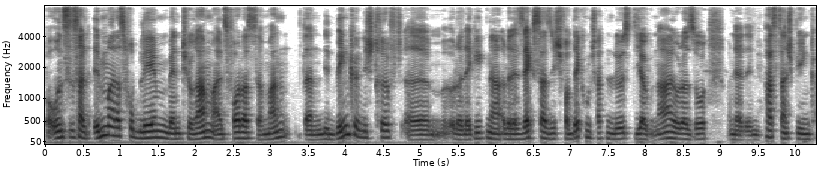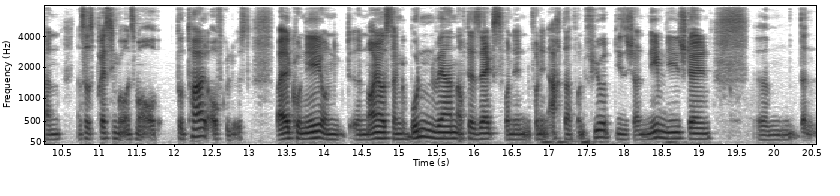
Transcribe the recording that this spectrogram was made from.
bei uns ist halt immer das Problem, wenn Tyram als vorderster Mann dann den Winkel nicht trifft ähm, oder der Gegner oder der Sechser sich vom Deckungsschatten löst, diagonal oder so, und er den Pass dann spielen kann, dann ist das Pressing bei uns immer auch total aufgelöst. Weil Kone und äh, Neuhaus dann gebunden werden auf der 6 von den, von den Achtern von Fürth, die sich dann neben die stellen. Ähm, dann,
